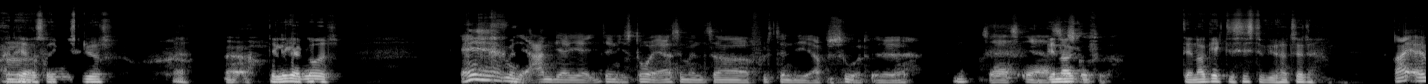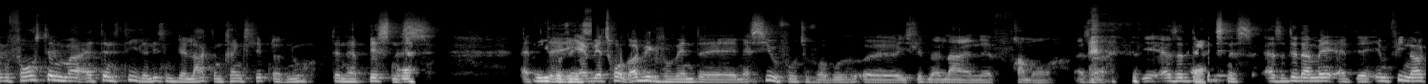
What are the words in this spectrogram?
Ej, det er Mm. også rimelig styrt. Ja. Det ligger i blodet. Ja, ja, men ja, ja, ja, den historie er simpelthen så fuldstændig absurd. Øh, Mm. så jeg, jeg er, Det er så nok- skuffet. Det er nok ikke det sidste, vi hører til det. Nej, jeg kunne forestille mig, at den stil, der ligesom bliver lagt omkring Slipknot nu, den her business, ja. at øh, jeg, jeg tror godt, vi kan forvente øh, massiv fotoforbud øh, i Slipknot-lejen øh, fremover. Altså, ja, altså det Ja. business, altså det der med, at øh, jamen, fint nok,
